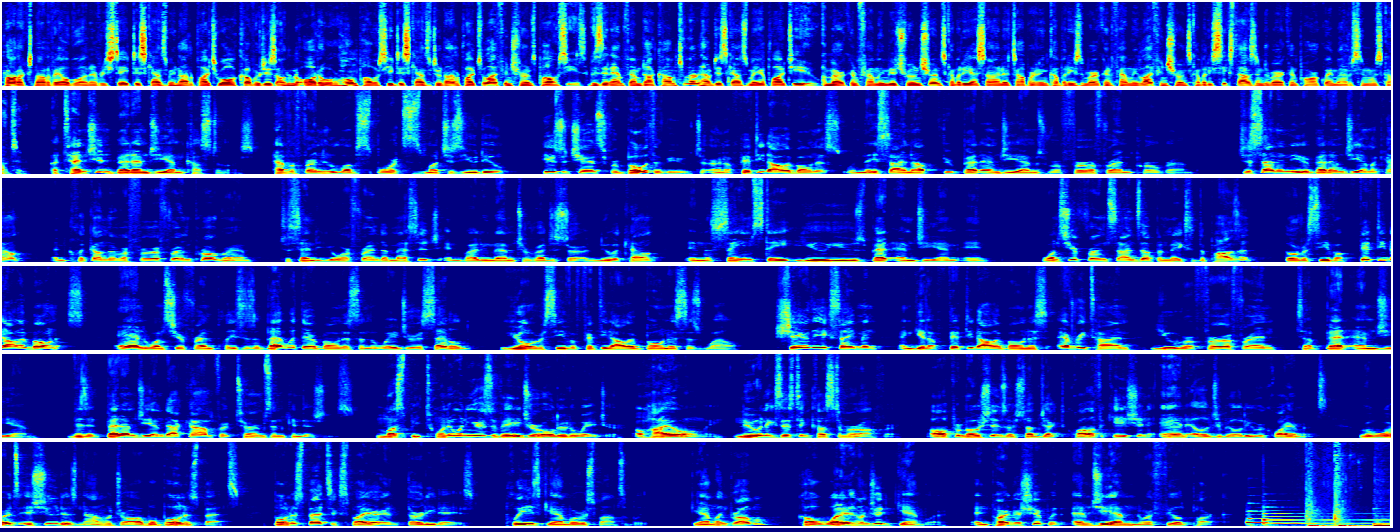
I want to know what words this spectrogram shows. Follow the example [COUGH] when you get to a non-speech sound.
Products not available in every state. Discounts may not apply to all coverages on an auto or home policy. Discounts do not apply to life insurance policies. Visit amfam.com to learn how discounts may apply to you. American Family Mutual Insurance Company SI and its operating companies American Family Life Insurance Company 6000 American Parkway, Madison, Wisconsin. Attention BetMGM customers. Have a friend who loves sports as much as you do? Here's a chance for both of you to earn a $50 bonus when they sign up through BetMGM's Refer a Friend program. Just sign into your BetMGM account and click on the Refer a Friend program to send your friend a message inviting them to register a new account in the same state you use BetMGM in. Once your friend signs up and makes a deposit, they'll receive a $50 bonus. And once your friend places a bet with their bonus and the wager is settled, you'll receive a $50 bonus as well. Share the excitement and get a $50 bonus every time you refer a friend to BetMGM. Visit betmgm.com for terms and conditions. Must be 21 years of age or older to wager. Ohio only. New and existing customer offer. All promotions are subject to qualification and eligibility requirements. Rewards issued as non withdrawable bonus bets. Bonus bets expire in 30 days. Please gamble responsibly. Gambling problem? Call 1 800 Gambler in partnership with MGM Northfield Park.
